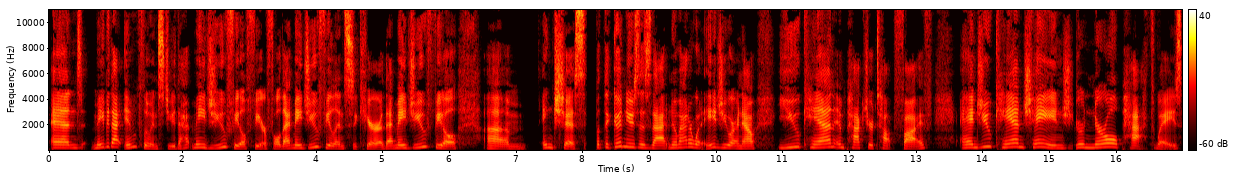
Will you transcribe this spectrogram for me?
And maybe that influenced you. That made you feel fearful. That made you feel insecure. That made you feel, um, anxious. But the good news is that no matter what age you are now, you can impact your top five and you can change your neural pathways,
